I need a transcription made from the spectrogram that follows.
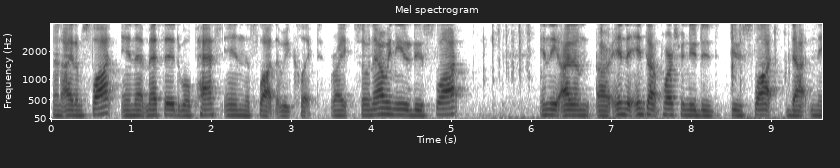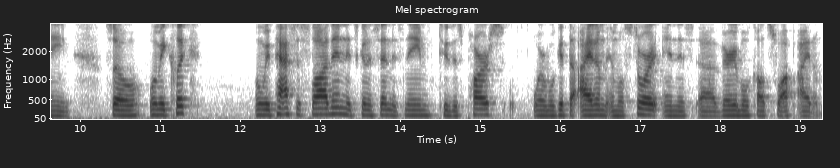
an item slot, and that method will pass in the slot that we clicked, right? So now we need to do slot in the item, or in the int.parse, we need to do slot.name. So when we click when we pass the slot in, it's going to send its name to this parse where we'll get the item and we'll store it in this uh, variable called swap item.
